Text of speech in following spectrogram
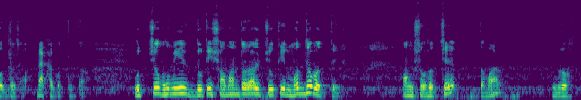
বলতে চাও, ব্যাখ্যা করতে চাও উচ্চভূমির দুটি সমান্তরাল চ্যুতির মধ্যবর্তী অংশ হচ্ছে তোমার গ্রস্ত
